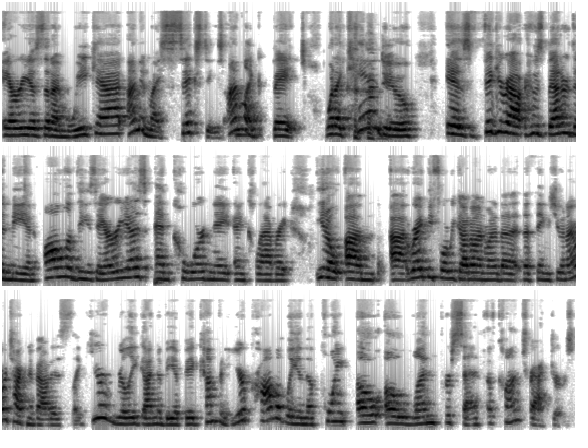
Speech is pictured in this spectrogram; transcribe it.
areas that I'm weak at. I'm in my 60s. I'm mm-hmm. like baked. What I can do is figure out who's better than me in all of these areas and coordinate and collaborate. You know, um, uh, right before we got on, one of the, the things you and I were talking about is like, you're really gotten to be a big company. You're probably in the 0.001% of contractors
